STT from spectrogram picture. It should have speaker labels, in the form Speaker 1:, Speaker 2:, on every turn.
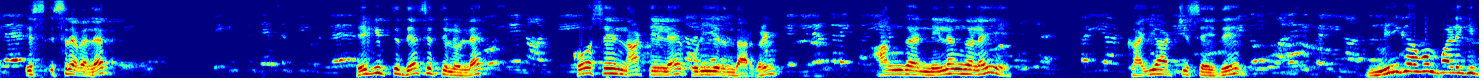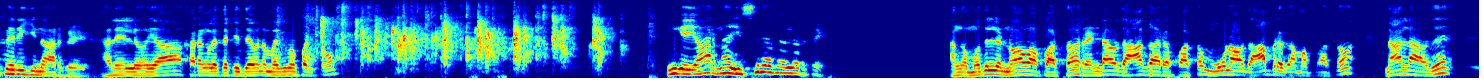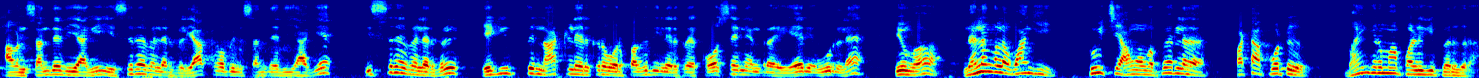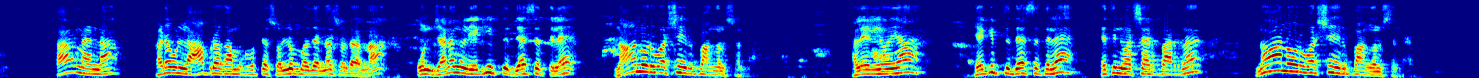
Speaker 1: இஸ்ரவேலர்.
Speaker 2: இஸ் இஸ்ரவேலர்.
Speaker 1: எகிப்து தேசத்தில் உள்ள
Speaker 2: எகிப்து தேசத்தில் உள்ள
Speaker 1: கோசே நாட்டில்
Speaker 2: குடியிருந்தார்கள்.
Speaker 1: அங்கே நிலங்களை கையாட்சி
Speaker 2: செய்து
Speaker 1: மிகவும்
Speaker 2: பழுகி பெருகினார்கள். அலையிலோயா கரங்களை தட்டி தேவனை மகிமைப்படுத்தும் இங்க யாருன்னா இஸ்ரவேலர்கள்? அங்கே முதல்ல நோவா பார்த்தோம் ரெண்டாவது ஆகாரை பார்த்தோம் மூணாவது ஆபிரகாமை பார்த்தோம் நாலாவது அவன் சந்ததியாகி இஸ்ரவேலர்கள் யாக்கோபின் சந்ததியாகிய இஸ்ரவேலர்கள் எகிப்து நாட்டில் இருக்கிற ஒரு பகுதியில் இருக்கிற கோசேன் என்ற ஏரி ஊரில் இவங்க நிலங்களை வாங்கி குவிச்சு அவங்கவுங்க பேரில் பட்டா போட்டு பயங்கரமாக பழுகி பெறுகிறாங்க காரணம் என்ன? கடவுள் ஆபிரகாம் கிட்ட சொல்லும் போது என்ன சொல்கிறாருன்னா உன் ஜனங்கள் எகிப்து தேசத்தில் நானூறு வருஷம் இருப்பாங்கன்னு சொன்னார். அலையிலோயா! எகிப்து தேசத்தில் எத்தனை வருஷம் இருப்பாருன்னா நானூறு வருஷம் இருப்பாங்கன்னு சொன்னார்.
